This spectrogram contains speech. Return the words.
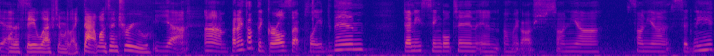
Yes. or if they left and were like, "That wasn't true." Yeah. Um, but I thought the girls that played them, Demi Singleton and oh my gosh, Sonia Sonia Sidney,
